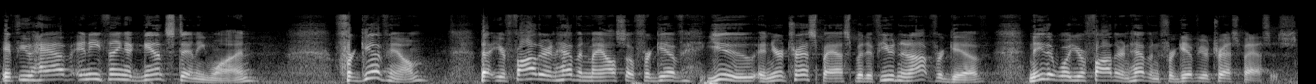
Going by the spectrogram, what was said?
if you have anything against anyone, forgive him, that your Father in heaven may also forgive you and your trespass. But if you do not forgive, neither will your Father in heaven forgive your trespasses.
